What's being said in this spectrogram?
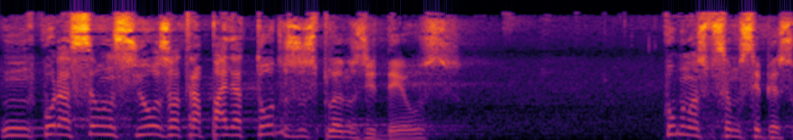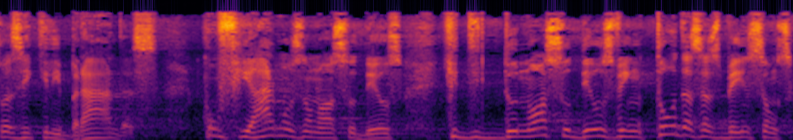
um coração ansioso atrapalha todos os planos de Deus. Como nós precisamos ser pessoas equilibradas, confiarmos no nosso Deus, que de, do nosso Deus vem todas as bênçãos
